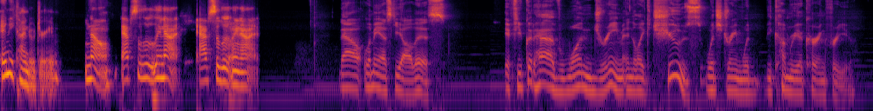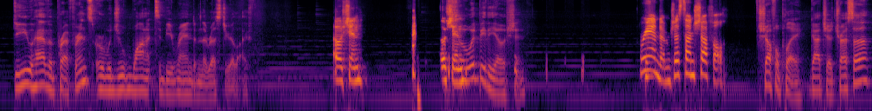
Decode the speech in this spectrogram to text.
any kind of dream. No, absolutely not. Absolutely not. Now, let me ask you all this. If you could have one dream and like choose which dream would become reoccurring for you, do you have a preference or would you want it to be random the rest of your life? Ocean. So it would be the ocean. Random, just on shuffle. Shuffle play. Gotcha. Tressa?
